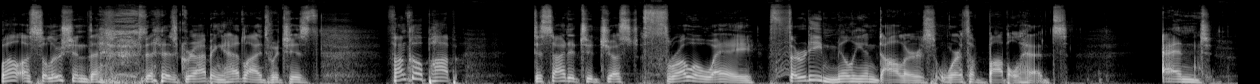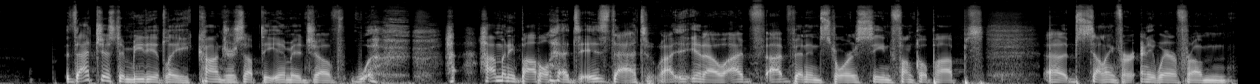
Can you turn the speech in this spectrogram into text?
well, a solution that, that is grabbing headlines, which is Funko Pop decided to just throw away $30 million worth of bobbleheads. And that just immediately conjures up the image of how many bobbleheads is that? You know, I've I've been in stores, seen Funko Pops uh, selling for anywhere from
